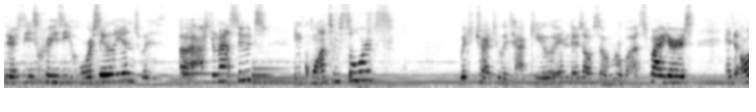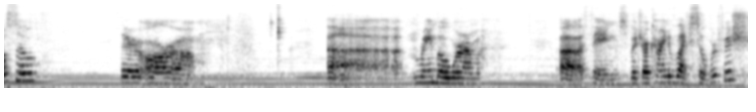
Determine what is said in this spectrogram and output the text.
there's these crazy horse aliens with uh, astronaut suits and quantum swords, which try to attack you. And there's also robot spiders, and also there are um, uh, rainbow worm uh, things, which are kind of like silverfish,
